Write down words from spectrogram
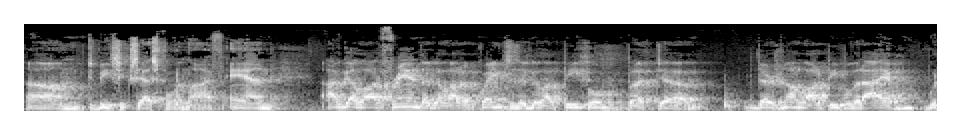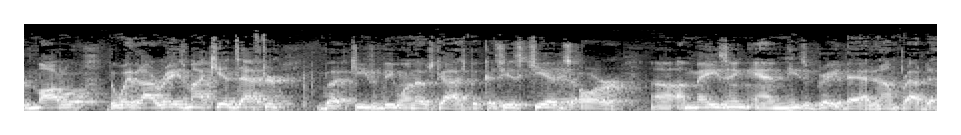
um, to be successful in life. And I've got a lot of friends, I've got a lot of acquaintances, I've got a lot of people, but uh, there's not a lot of people that I would model the way that I raise my kids after. But Keith would be one of those guys because his kids are uh, amazing, and he's a great dad, and I'm proud to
